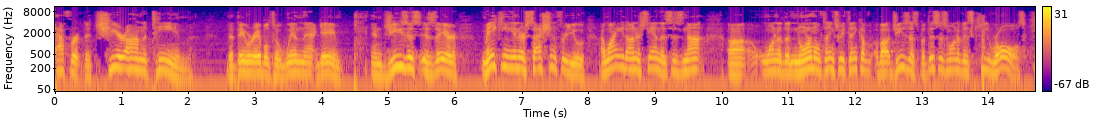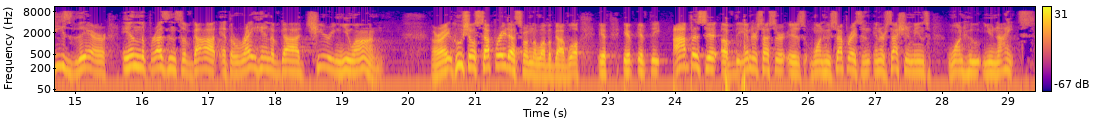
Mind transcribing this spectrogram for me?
effort to cheer on the team that they were able to win that game. And Jesus is there making intercession for you. I want you to understand this is not uh, one of the normal things we think of about Jesus, but this is one of his key roles. He's there in the presence of God, at the right hand of God, cheering you on. All right? Who shall separate us from the love of God? Well, if, if, if the opposite of the intercessor is one who separates, intercession means one who unites.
